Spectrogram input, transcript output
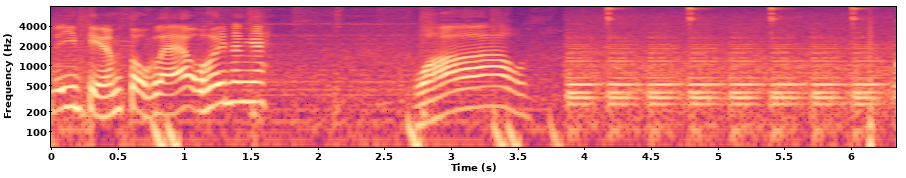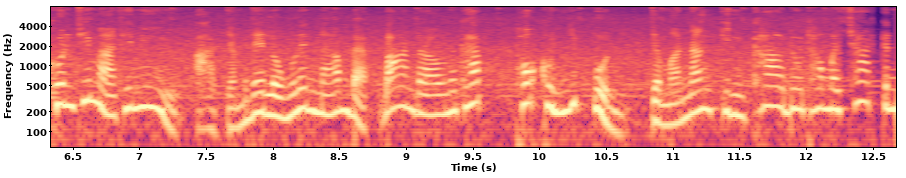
ได้ยินเสียงน้ำตกแล้ว เฮ้ย นั่นไง ว้าว คนที่มาที่นี่อาจจะไม่ได้ลงเล่นน้ำแบบบ้านเรานะครับ เพราะคนญี่ปุ่นจะมานั่งกินข้าวดูธรรมชาติกัน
